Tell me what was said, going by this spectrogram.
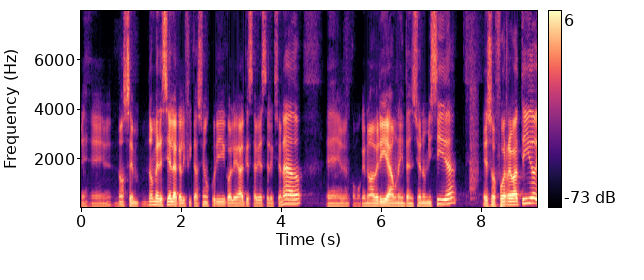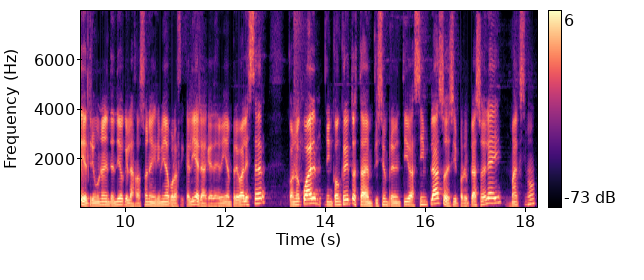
eh, no, merecía la calificación jurídico-legal que se había seleccionado, eh, como que no habría una intención homicida. Eso fue rebatido y el tribunal entendió que las razones esgrimidas por la fiscalía eran las que debían prevalecer, con lo cual, en concreto, estaba en prisión preventiva sin plazo, es decir, por el plazo de ley máximo,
